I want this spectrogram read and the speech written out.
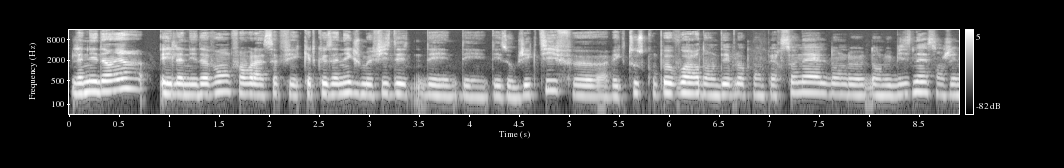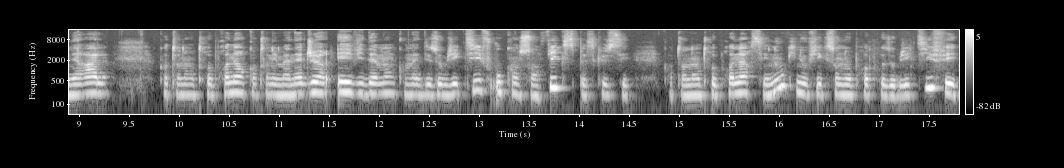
L'année dernière et l'année d'avant, enfin voilà, ça fait quelques années que je me fixe des, objectifs euh, avec tout ce qu'on peut voir dans le développement personnel, dans le, dans le business en général. Quand on est entrepreneur, quand on est manager, évidemment qu'on a des objectifs ou qu'on s'en fixe parce que c'est quand on est entrepreneur, c'est nous qui nous fixons nos propres objectifs et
